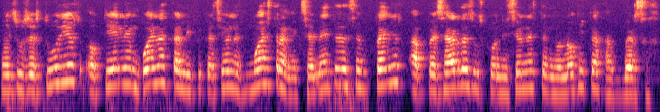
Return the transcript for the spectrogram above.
en sus estudios, obtienen buenas calificaciones, muestran excelentes desempeños a pesar de sus condiciones tecnológicas adversas.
